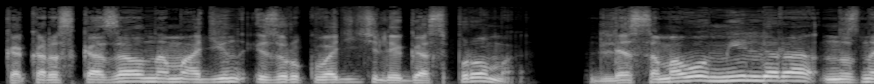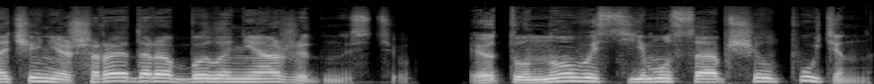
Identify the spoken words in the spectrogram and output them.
Как рассказал нам один из руководителей «Газпрома», для самого Миллера назначение Шредера было неожиданностью. Эту новость ему сообщил Путин,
